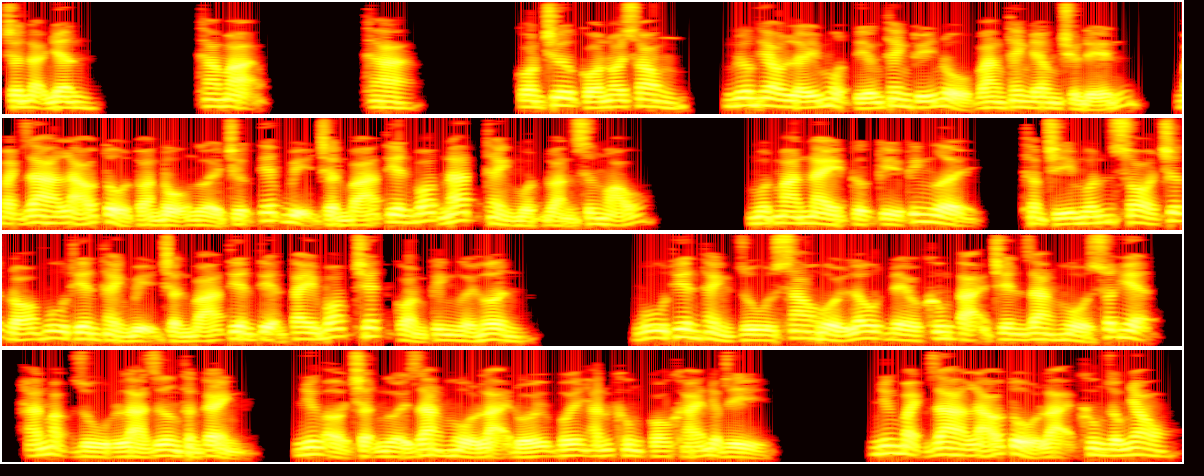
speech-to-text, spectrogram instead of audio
Trần đại nhân, tha mạng, tha. Còn chưa có nói xong, nương theo lấy một tiếng thanh thúy nổ vang thanh âm chuyển đến, bạch gia lão tổ toàn bộ người trực tiếp bị trần bá tiên bóp nát thành một đoàn xương máu một màn này cực kỳ kinh người, thậm chí muốn so trước đó vu thiên thành bị trần bá tiên tiện tay bóp chết còn kinh người hơn. Vu thiên thành dù sao hồi lâu đều không tại trên giang hồ xuất hiện, hắn mặc dù là dương thần cảnh, nhưng ở trận người giang hồ lại đối với hắn không có khái niệm gì. Nhưng bạch gia lão tổ lại không giống nhau,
